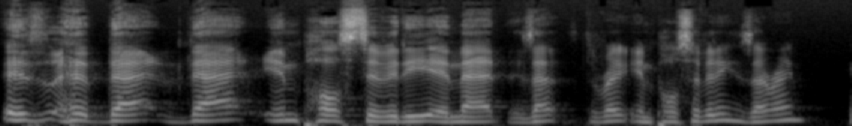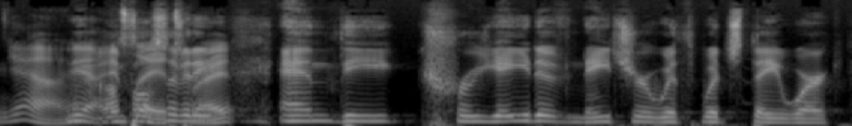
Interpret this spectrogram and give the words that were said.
is that that impulsivity and that is that the right impulsivity? Is that right? yeah, yeah, I'll impulsivity right. and the creative nature with which they work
